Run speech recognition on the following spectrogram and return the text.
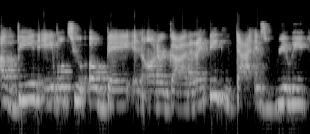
of being able to obey and honor God. And I think that is really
